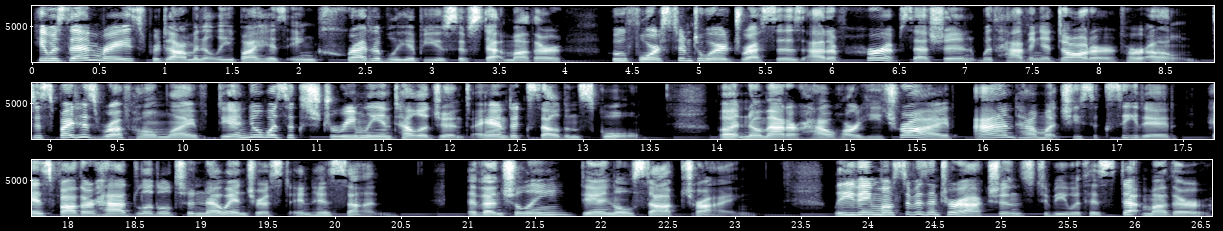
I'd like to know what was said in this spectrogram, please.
He was then raised predominantly by his incredibly abusive stepmother, who forced him to wear dresses out of her obsession with having a daughter of her own. Despite his rough home life, Daniel was extremely intelligent and excelled in school. But no matter how hard he tried and how much he succeeded, his father had little to no interest in his son. Eventually, Daniel stopped trying, leaving most of his interactions to be with his stepmother,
